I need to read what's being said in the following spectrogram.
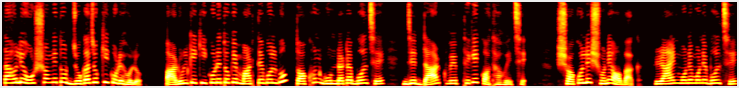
তাহলে ওর সঙ্গে তোর যোগাযোগ কি করে হলো? পারুলকে কি করে তোকে মারতে বলব? তখন গুন্ডাটা বলছে যে, ডার্ক ওয়েব থেকে কথা হয়েছে। সকলে শুনে অবাক। রায়ন মনে মনে বলছে,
